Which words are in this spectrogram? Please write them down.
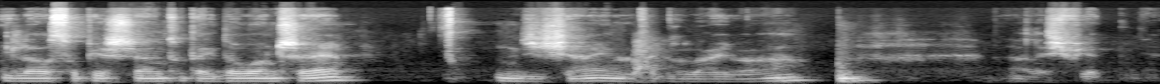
ile osób jeszcze tutaj dołączy dzisiaj na tego live'a. Ale świetnie.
